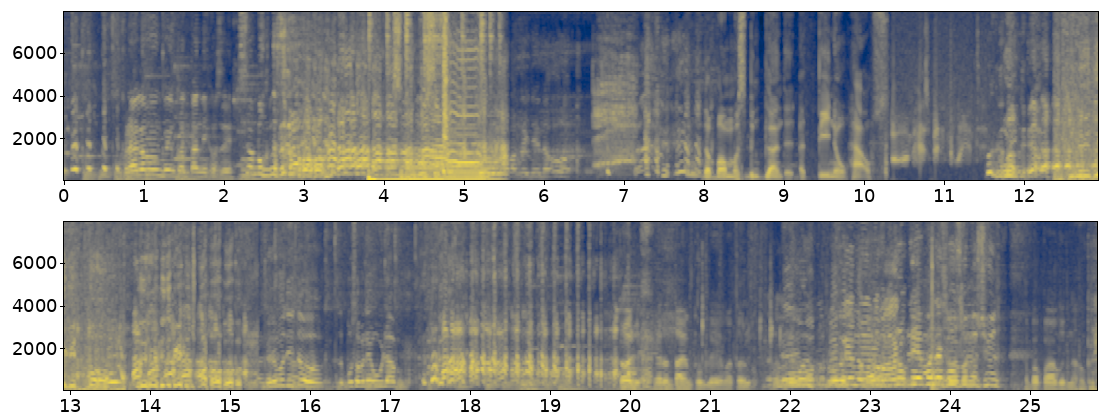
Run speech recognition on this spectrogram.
Pre, alam mo ba yung kanta ni Jose? Sabog na sabog! Pag ganyan ako. The bomb has been planted at Pino House. Pero mo dito, labusan mo na yung ulam. tol, meron tayong problema tol. Problema, problema naman. Problema na susolusyon. Napapagod na ako pre.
